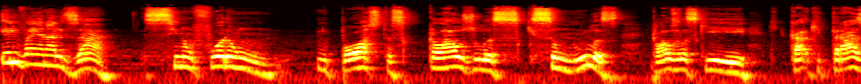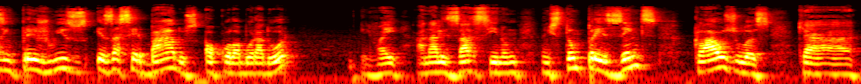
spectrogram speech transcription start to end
ele vai analisar se não foram impostas cláusulas que são nulas, cláusulas que, que, que trazem prejuízos exacerbados ao colaborador. Ele vai analisar se não, não estão presentes cláusulas que, a,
